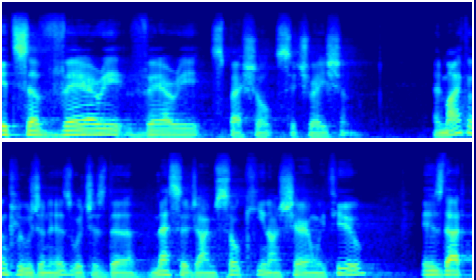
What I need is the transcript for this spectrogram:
it's a very, very special situation. And my conclusion is, which is the message I'm so keen on sharing with you, is that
